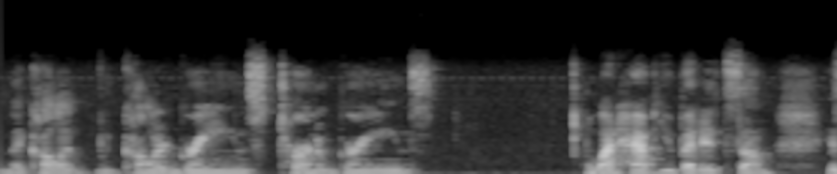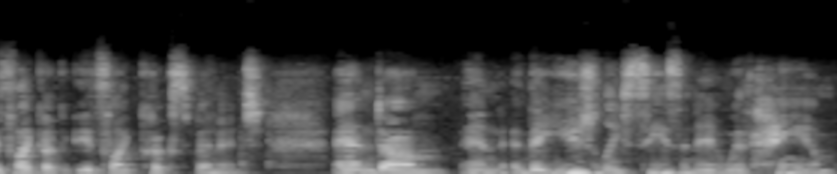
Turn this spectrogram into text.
they call it collard greens, turnip greens, what have you. But it's um, it's like a it's like cooked spinach, and um, and they usually season it with ham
